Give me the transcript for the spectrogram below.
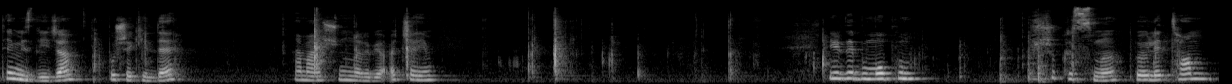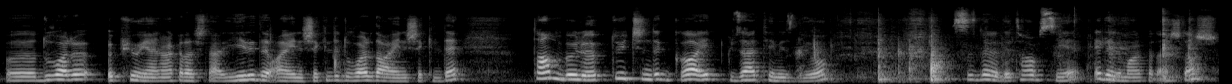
temizleyeceğim. Bu şekilde. Hemen şunları bir açayım. Bir de bu mopun şu kısmı böyle tam e, duvarı öpüyor yani arkadaşlar. Yeri de aynı şekilde, duvarı da aynı şekilde. Tam böyle öptüğü için de gayet güzel temizliyor. Sizlere de tavsiye ederim arkadaşlar.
